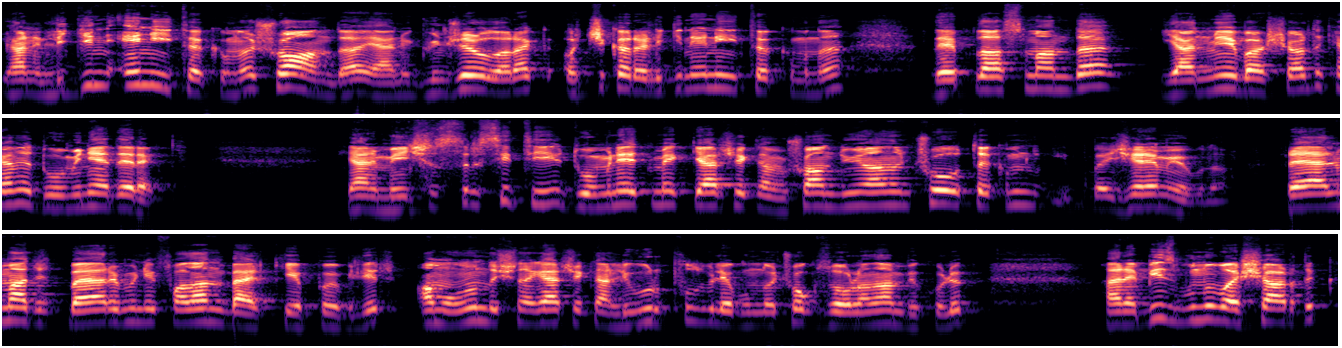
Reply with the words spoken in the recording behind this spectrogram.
yani ligin en iyi takımını şu anda yani güncel olarak açık ara ligin en iyi takımını deplasmanda yenmeye başardık hem de domine ederek. Yani Manchester City'yi domine etmek gerçekten şu an dünyanın çoğu takım beceremiyor bunu. Real Madrid, Bayern Münih falan belki yapabilir ama onun dışında gerçekten Liverpool bile bunda çok zorlanan bir kulüp. Hani biz bunu başardık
